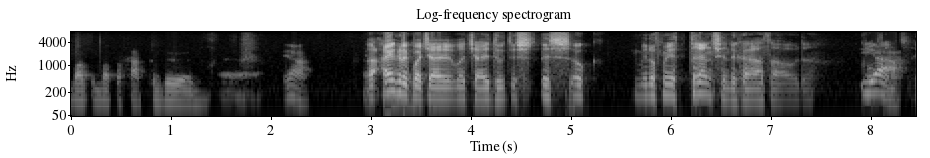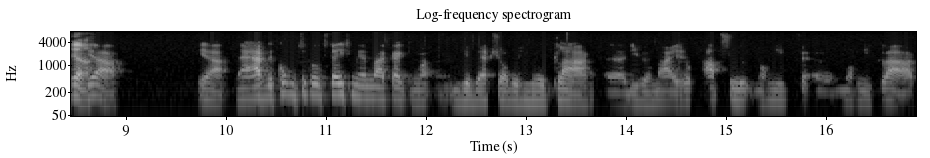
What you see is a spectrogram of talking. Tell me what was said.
wat, wat er gaat gebeuren. ja. Nou, eigenlijk wat jij, wat jij doet is, is ook min of meer trends in de gaten houden. ja, ja, ja. Ja, nou ja, er komt natuurlijk ook steeds meer, maar kijk, maar je webshop is nooit klaar. Uh, die van mij is ook absoluut nog niet, uh, nog niet klaar.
